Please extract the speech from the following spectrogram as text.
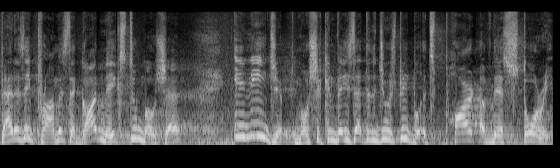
That is a promise that God makes to Moshe in Egypt. Moshe conveys that to the Jewish people. It's part of their story.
